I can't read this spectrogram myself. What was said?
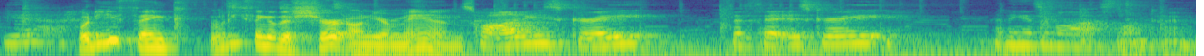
Yeah. what do you think? What do you think of the shirt on your man's? Quality's great. The fit is great. I think it's gonna last a long time.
